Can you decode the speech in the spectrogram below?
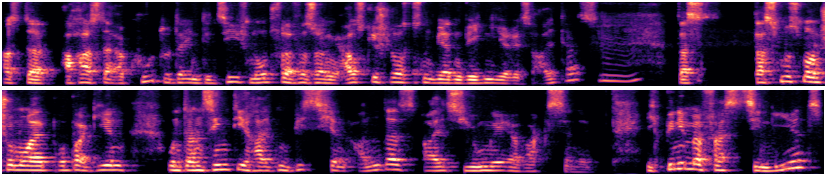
aus der, auch aus der Akut- oder Intensiv-Notfallversorgung ausgeschlossen werden wegen ihres Alters. Mhm. Das, das muss man schon mal propagieren. Und dann sind die halt ein bisschen anders als junge Erwachsene. Ich bin immer fasziniert,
